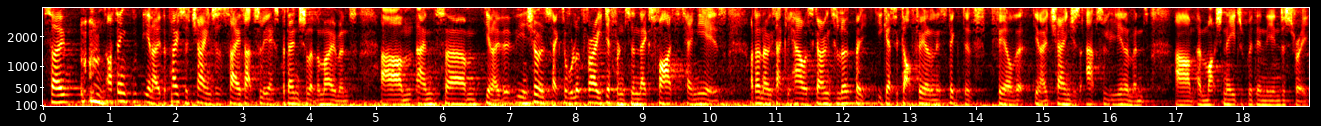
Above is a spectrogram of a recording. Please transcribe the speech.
So I think you know the pace of change, as I say, is absolutely exponential at the moment, um, and um, you know the, the, insurance sector will look very different in the next five to ten years. I don't know exactly how it's going to look, but you get a gut feel, an instinctive feel that you know change is absolutely imminent um, and much needed within the industry.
